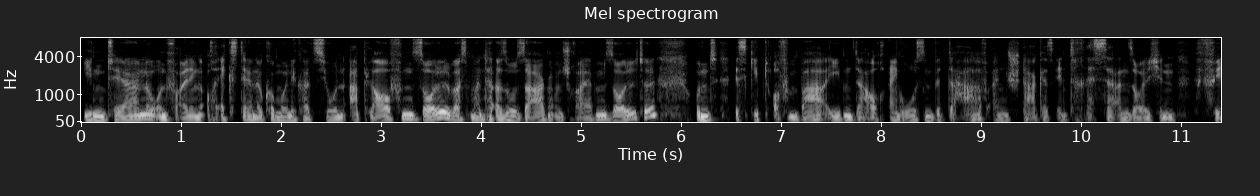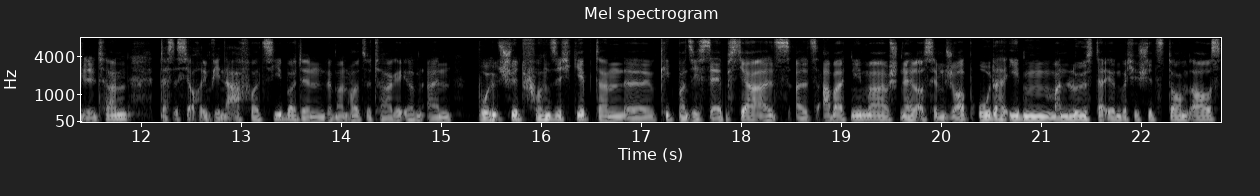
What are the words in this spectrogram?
interne und vor allen Dingen auch externe Kommunikation ablaufen soll, was man da so sagen und schreiben sollte. Und es gibt offenbar eben da auch einen großen Bedarf, ein starkes Interesse an solchen Filtern. Das ist ja auch irgendwie nachvollziehbar, denn wenn man heutzutage irgendeinen Bullshit von sich gibt, dann äh, kickt man sich selbst ja als, als Arbeitnehmer schnell aus dem Job oder eben man löst da irgendwelche Shitstorms aus,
